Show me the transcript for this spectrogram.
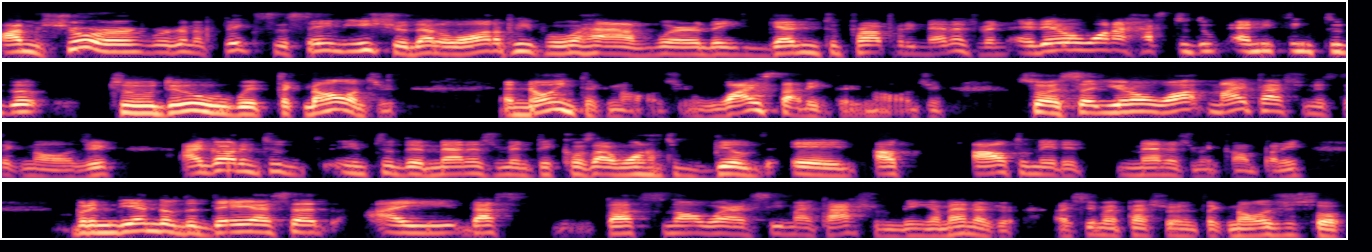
I'm sure we're going to fix the same issue that a lot of people have where they get into property management and they don't want to have to do anything to the to do with technology and knowing technology. Why studying technology? So I said, you know what? My passion is technology. I got into into the management because I wanted to build a automated management company but in the end of the day i said i that's that's not where i see my passion being a manager i see my passion in technology so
